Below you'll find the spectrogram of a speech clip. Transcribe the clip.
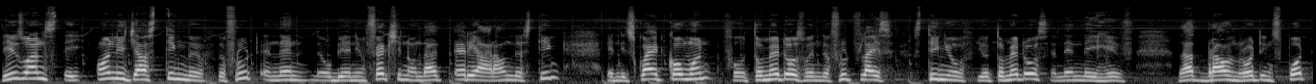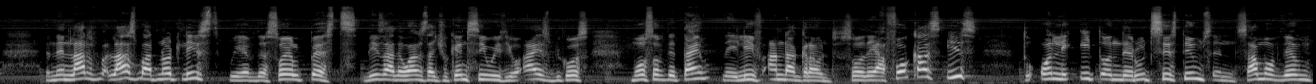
These ones, they only just sting the, the fruit and then there will be an infection on that area around the sting. And it's quite common for tomatoes when the fruit flies sting your, your tomatoes and then they have that brown rotting spot. And then last, last but not least, we have the soil pests. These are the ones that you can see with your eyes because most of the time they live underground. So their focus is to only eat on the root systems and some of them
